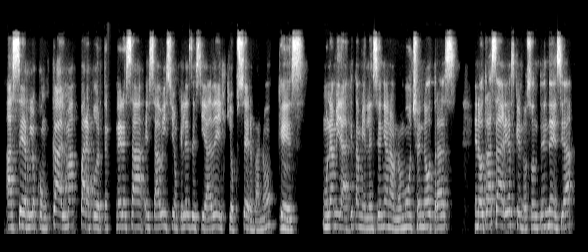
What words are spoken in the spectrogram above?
hacerlo con calma para poder tener esa, esa visión que les decía del que observa, ¿no? Que mm. es una mirada que también le enseñan a uno mucho en otras, en otras áreas que no son tendencia,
